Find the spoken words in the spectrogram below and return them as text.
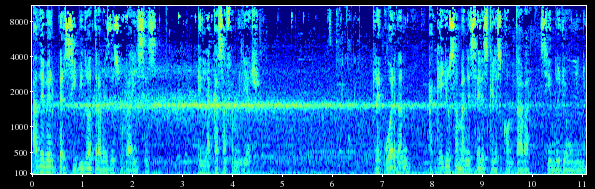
ha de haber percibido a través de sus raíces en la casa familiar. ¿Recuerdan aquellos amaneceres que les contaba siendo yo un niño?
